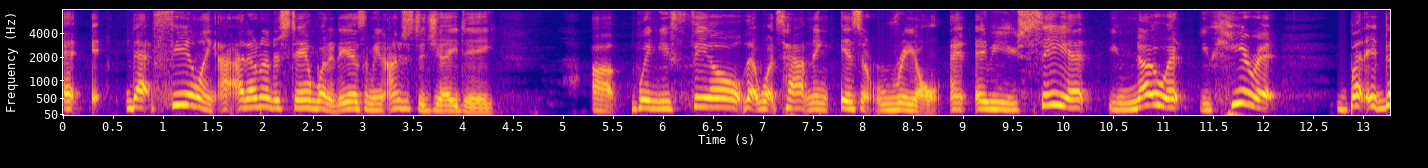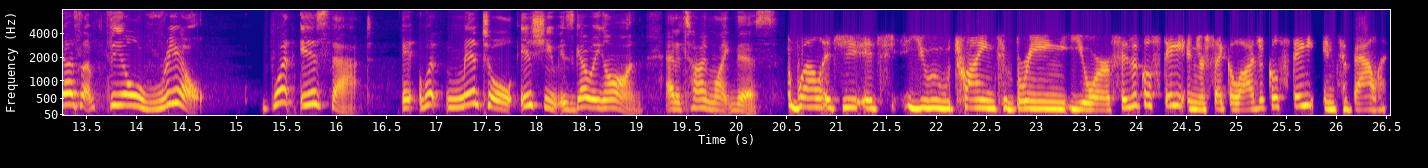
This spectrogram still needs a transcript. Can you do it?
eh, eh, that feeling, I don't understand what it is. I mean, I'm just a JD. Uh, when you feel that what's happening isn't real and, and you see it, you know it, you hear it, but it doesn't feel real. What is that? It, what mental issue is going on at a time like this? Well, it's you, it's you trying to bring your physical state and your psychological state into balance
